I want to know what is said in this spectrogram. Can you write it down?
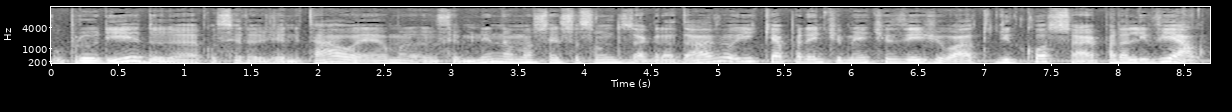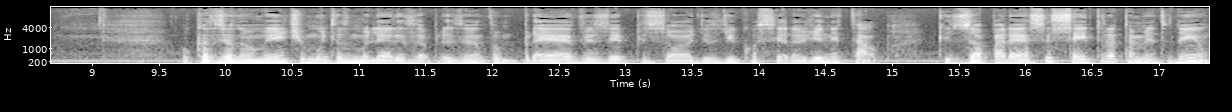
O prurido, a coceira genital, é uma feminina, é uma sensação desagradável e que aparentemente exige o ato de coçar para aliviá-la. Ocasionalmente, muitas mulheres apresentam breves episódios de coceira genital, que desaparece sem tratamento nenhum.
